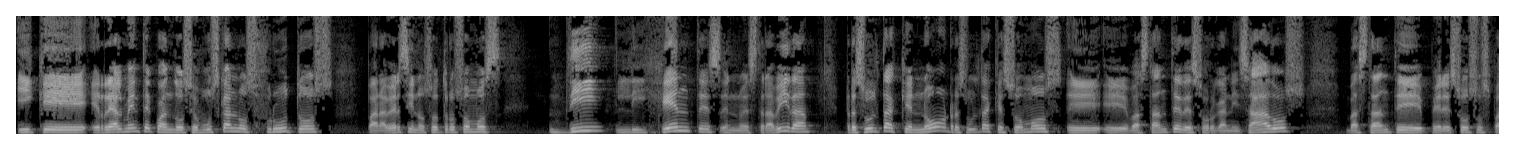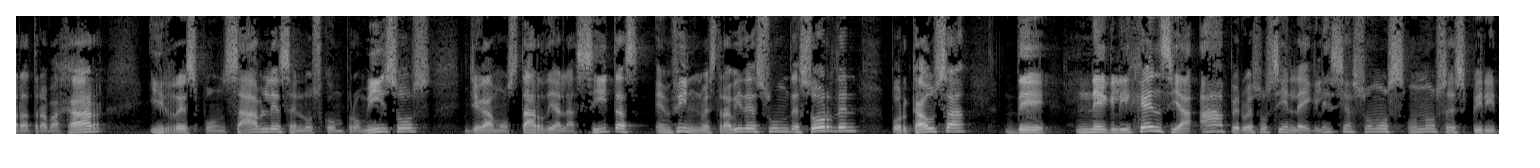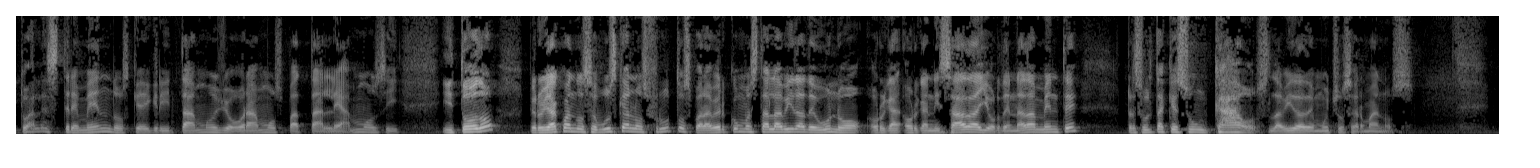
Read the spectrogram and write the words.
y que realmente cuando se buscan los frutos para ver si nosotros somos diligentes en nuestra vida, resulta que no, resulta que somos eh, eh, bastante desorganizados, bastante perezosos para trabajar, irresponsables en los compromisos, llegamos tarde a las citas, en fin, nuestra vida es un desorden por causa de negligencia. Ah, pero eso sí, en la iglesia somos unos espirituales tremendos que gritamos, lloramos, pataleamos y, y todo, pero ya cuando se buscan los frutos para ver cómo está la vida de uno organizada y ordenadamente, resulta que es un caos la vida de muchos hermanos.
